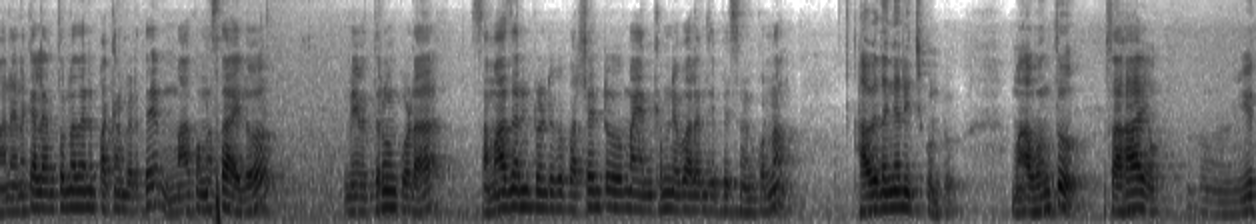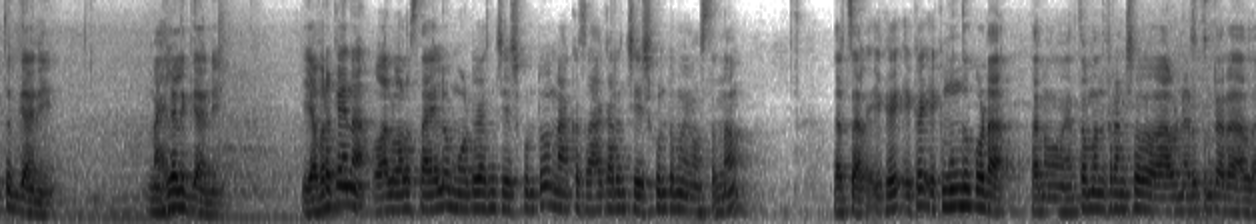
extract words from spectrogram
మన వెనకాల ఎంత ఉన్నదని పక్కన పెడితే మాకున్న స్థాయిలో మేమిద్దరం కూడా సమాజానికి ట్వంటీ ఫైవ్ పర్సెంట్ మా ఇన్కమ్ని ఇవ్వాలని చెప్పేసి అనుకున్నాం. ఆ విధంగానే ఇచ్చుకుంటూ మా వంతు సహాయం యూత్కి కానీ మహిళలకు కానీ ఎవరికైనా వాళ్ళ వాళ్ళ స్థాయిలో మోటివేషన్ చేసుకుంటూ మా యొక్క సహకారం చేసుకుంటూ మేము వస్తున్నాం. దట్స్ ఆల్ ఇక ఇక ఇక ముందు కూడా తను ఎంతోమంది ఫ్రెండ్స్ ఆవిడని అడుగుతుంటారు. వాళ్ళ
